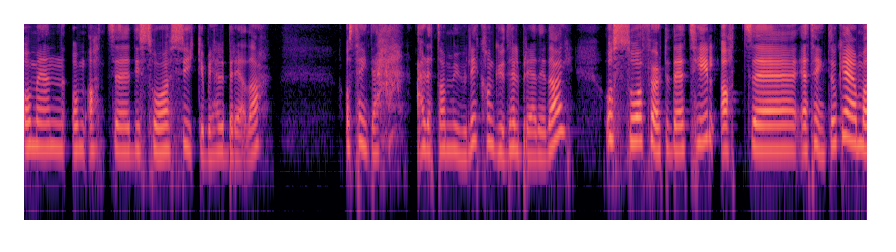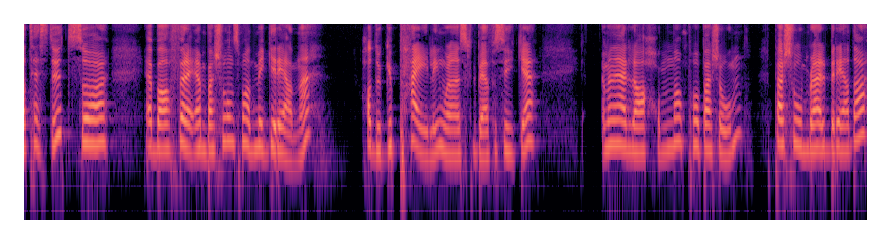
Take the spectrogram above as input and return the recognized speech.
om, en, om at eh, de så syke bli helbreda. Og så tenkte jeg hæ, er dette mulig? Kan Gud helbrede i dag? Og så førte det til at uh, jeg tenkte ok, jeg må teste ut. Så jeg ba for en person som hadde migrene. Hadde jo ikke peiling hvordan jeg skulle be for syke. Men jeg la hånda på personen. Personen ble helbreda.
